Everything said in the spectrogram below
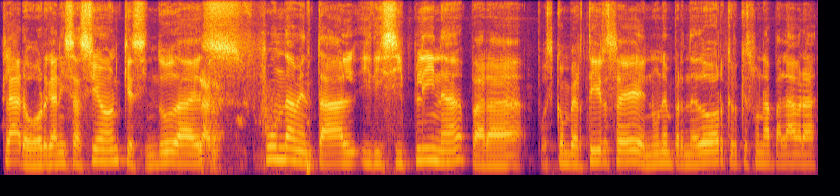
Claro, organización que sin duda es fundamental y disciplina para pues convertirse en un emprendedor. Creo que es una palabra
